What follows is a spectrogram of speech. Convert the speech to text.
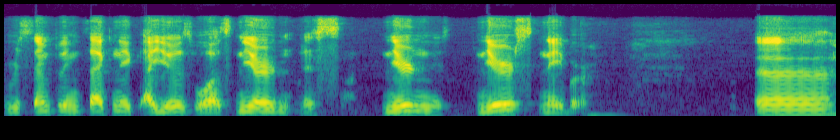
resampling technique I used was nearness, nearness, nearest neighbor. Uh,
